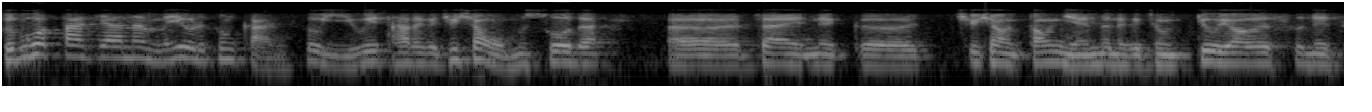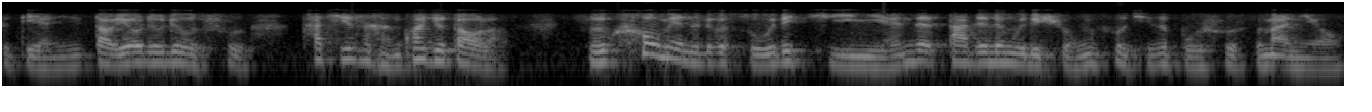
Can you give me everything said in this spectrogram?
只不过大家呢没有那种感受，以为它那个就像我们说的，呃，在那个就像当年的那个从六幺二四那次点到幺六六四，它其实很快就到了。只后面的这个所谓的几年的大家认为的熊市，其实不是是慢牛。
